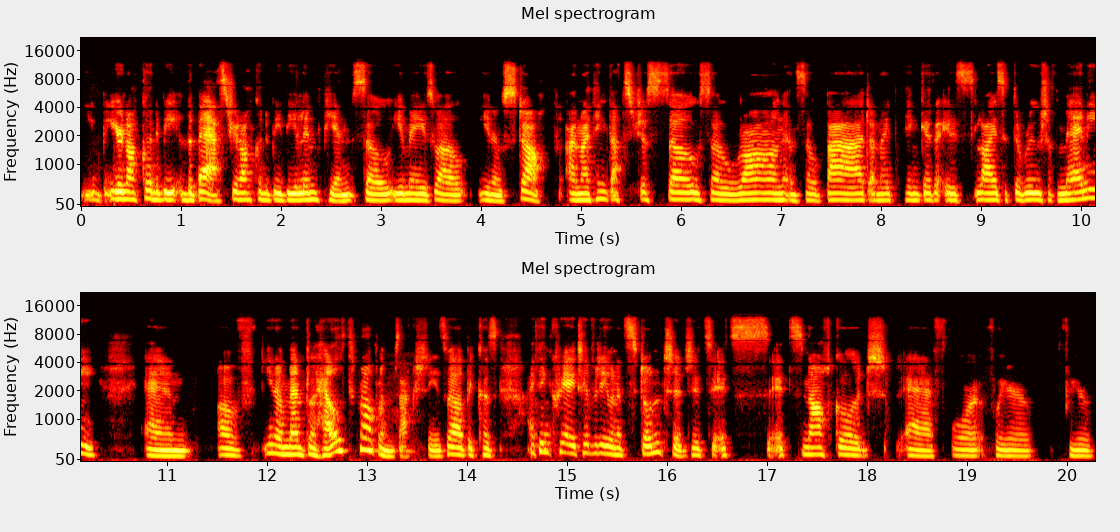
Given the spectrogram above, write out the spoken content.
You're not going to be the best. You're not going to be the Olympian. So you may as well, you know, stop. And I think that's just so, so wrong and so bad. And I think it is lies at the root of many um, of you know mental health problems actually as well because I think creativity when it's stunted it's it's it's not good uh, for for your for your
